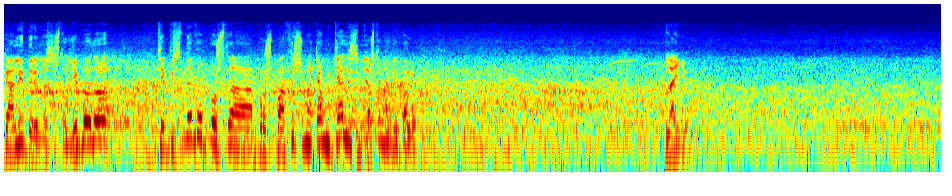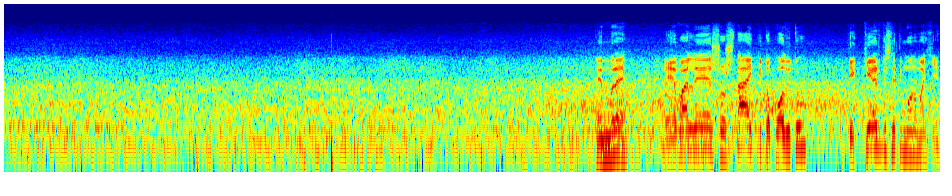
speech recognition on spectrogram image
καλύτερη μέσα στο γήπεδο και πιστεύω πως θα προσπαθήσουν να κάνουν κι άλλη ζημιά στον αντίπαλο. Πλάγιο. Εμρέ έβαλε σωστά εκεί το πόδι του και κέρδισε τη μονομαχία.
